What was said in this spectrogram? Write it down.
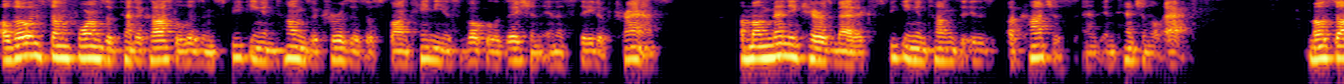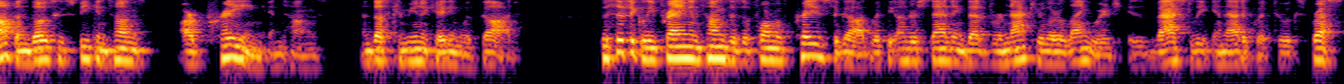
Although in some forms of Pentecostalism, speaking in tongues occurs as a spontaneous vocalization in a state of trance, among many charismatics, speaking in tongues is a conscious and intentional act. Most often, those who speak in tongues are praying in tongues and thus communicating with God. Specifically, praying in tongues is a form of praise to God with the understanding that vernacular language is vastly inadequate to express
